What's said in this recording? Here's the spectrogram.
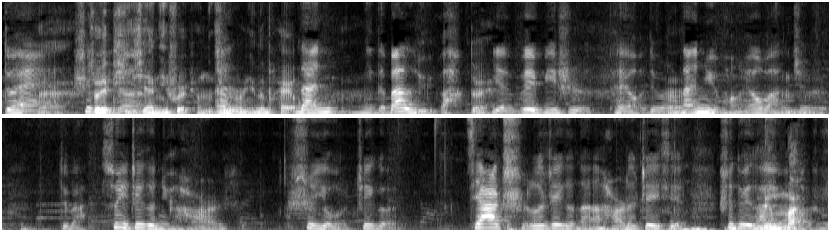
对哎，最是体现你水平的其实是你的嗯配偶。男你的伴侣吧，对也未必是配偶，对吧？嗯男女朋友吧，就是对吧？所以这个女孩儿是有这个加持了这个男孩儿的这些，是对他有明白好处的。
